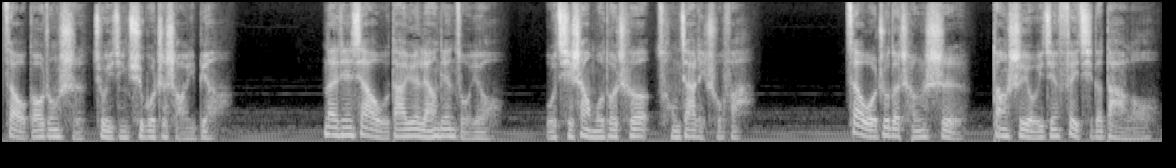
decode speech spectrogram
在我高中时就已经去过至少一遍了。那天下午大约两点左右，我骑上摩托车从家里出发。在我住的城市，当时有一间废弃的大楼。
